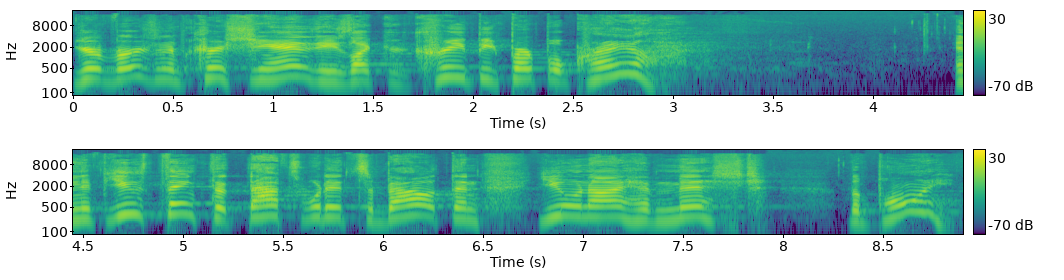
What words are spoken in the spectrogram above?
your version of Christianity is like your creepy purple crayon? And if you think that that's what it's about, then you and I have missed the point.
